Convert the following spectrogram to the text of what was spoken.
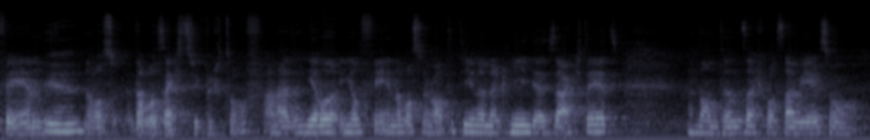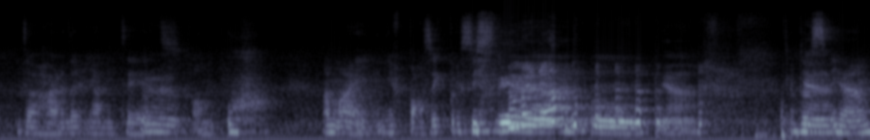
fijn. Ja. Dat, was, dat was echt super tof. En heel, heel fijn. Dat was nog altijd die energie, die zachtheid. En dan dinsdag was dat weer zo de harde realiteit. Ja. Van oeh, amai, en hier pas ik precies niet meer Ja. aan. Mm, ja. Dus Ja.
